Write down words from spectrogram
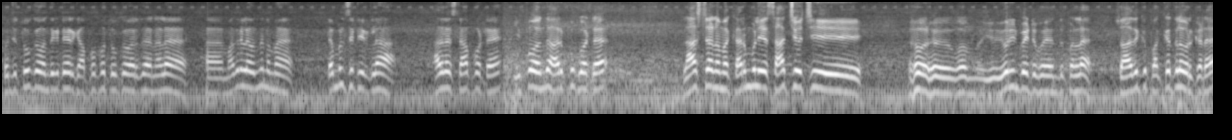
கொஞ்சம் தூக்கம் வந்துக்கிட்டே இருக்குது அப்பப்போ தூக்கம் வருது. அதனால் மதுரையில் வந்து நம்ம டெம்பிள் சிட்டி இருக்குல்ல அதில் ஸ்டாப் போட்டேன். இப்போ வந்து அருப்புக்கோட்டை லாஸ்ட்டாக நம்ம கரும்புலியை சாட்சி வச்சு ஒரு யூரின் போயிட்டு போய் வந்துருப்பேன்ல ஸோ அதுக்கு பக்கத்தில் ஒரு கடை.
